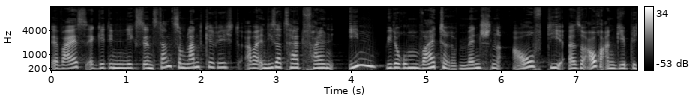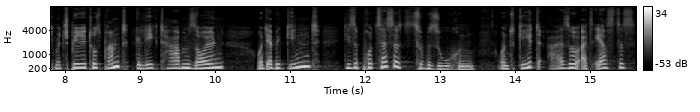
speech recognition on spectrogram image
er weiß, er geht in die nächste Instanz zum Landgericht, aber in dieser Zeit fallen ihm wiederum weitere Menschen auf, die also auch angeblich mit Spiritus Brand gelegt haben sollen. Und er beginnt, diese Prozesse zu besuchen und geht also als erstes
